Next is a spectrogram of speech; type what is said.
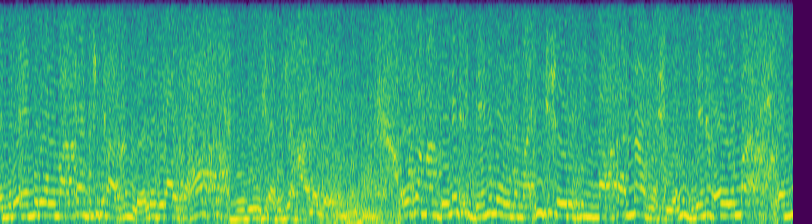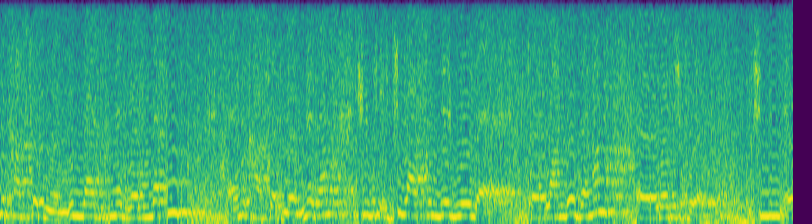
Emri emir olmaktan çıkardın böyle biraz daha yumuşatıcı hale getirdin. O zaman demek ki benim oğluma ilk söylediğim laftan ne anlaşılıyormuş? Benim oğluma emri kastetmiyorum. İlla gitmek zorundasın onu kastetmiyorum. Neden? çünkü iki lafın birbiriyle toplandığı zaman ortaya çıkıyor. Şimdi e,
